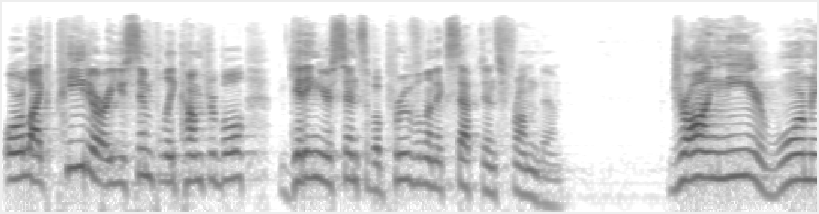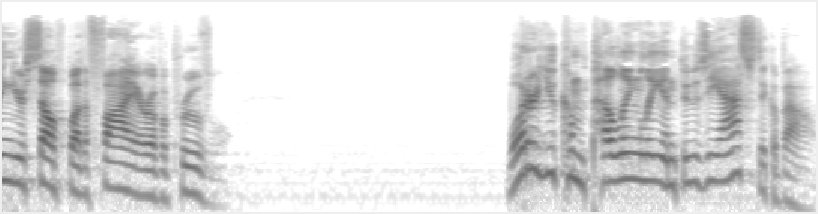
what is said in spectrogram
Or, like Peter, are you simply comfortable getting your sense of approval and acceptance from them? Drawing near, warming yourself by the fire of approval? What are you compellingly enthusiastic about?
